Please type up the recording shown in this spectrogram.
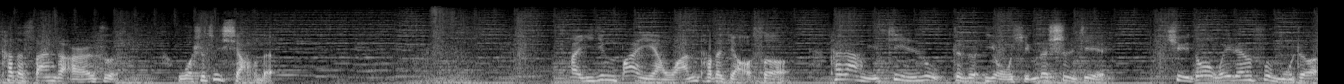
他的三个儿子。我是最小的。他已经扮演完他的角色，他让你进入这个有形的世界。许多为人父母者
